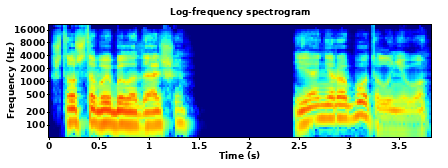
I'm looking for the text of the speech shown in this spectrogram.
«Что с тобой было дальше?» «Я не работал у него.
